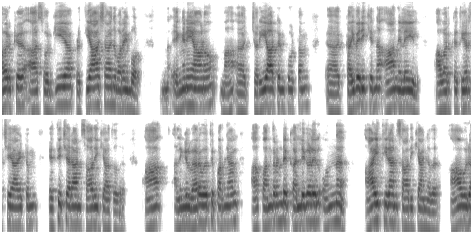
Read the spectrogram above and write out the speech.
അവർക്ക് ആ സ്വർഗീയ പ്രത്യാശ എന്ന് പറയുമ്പോൾ എങ്ങനെയാണോ ചെറിയ ആട്ടിൻകൂട്ടം കൈവരിക്കുന്ന ആ നിലയിൽ അവർക്ക് തീർച്ചയായിട്ടും എത്തിച്ചേരാൻ സാധിക്കാത്തത്. ആ അല്ലെങ്കിൽ വേറെ വിധത്തിൽ പറഞ്ഞാൽ ആ പന്ത്രണ്ട് കല്ലുകളിൽ ഒന്ന് ആയിത്തീരാൻ സാധിക്കാഞ്ഞത് ആ ഒരു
